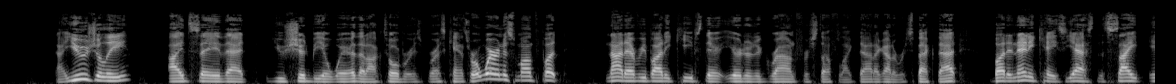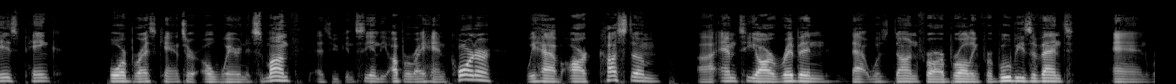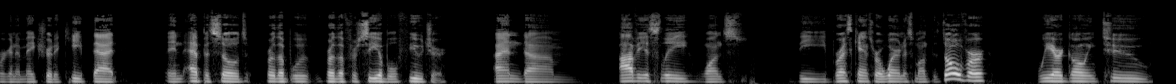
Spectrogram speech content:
Now, usually I'd say that you should be aware that October is Breast Cancer Awareness Month, but not everybody keeps their ear to the ground for stuff like that. I got to respect that. But in any case, yes, the site is pink for Breast Cancer Awareness Month. As you can see in the upper right hand corner, we have our custom uh, MTR ribbon that was done for our Brawling for Boobies event, and we're going to make sure to keep that in episodes for the for the foreseeable future. And um, obviously, once the Breast Cancer Awareness Month is over, we are going to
